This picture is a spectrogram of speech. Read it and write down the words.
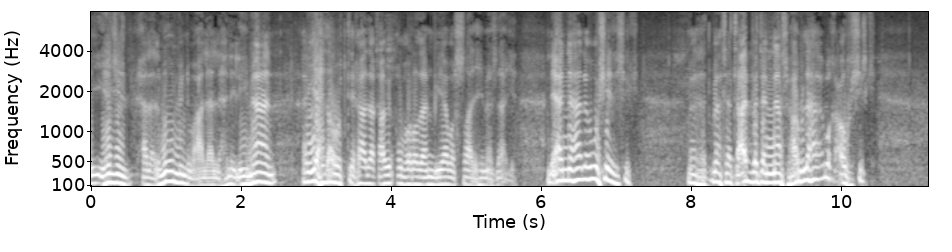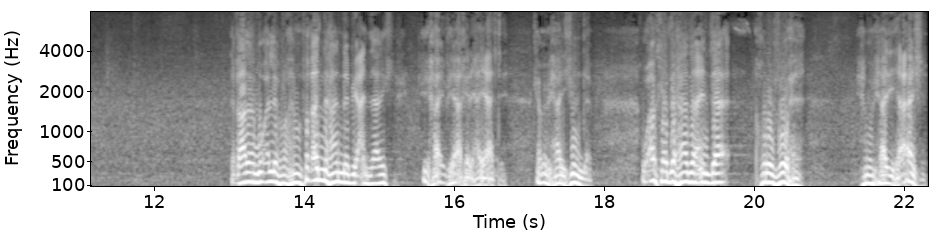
يجب على المؤمن وعلى أهل الإيمان أن يحذروا اتخاذ قبور الأنبياء والصالحين مساجد لأن هذا هو شيء الشرك. ما تتعبد الناس حولها وقعوا في الشرك. قال المؤلف رحمه فقد نهى النبي عن ذلك في, في آخر حياته كما في حديث جندب. وأكد هذا عند خروج روحه كما في حديث عائشة.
